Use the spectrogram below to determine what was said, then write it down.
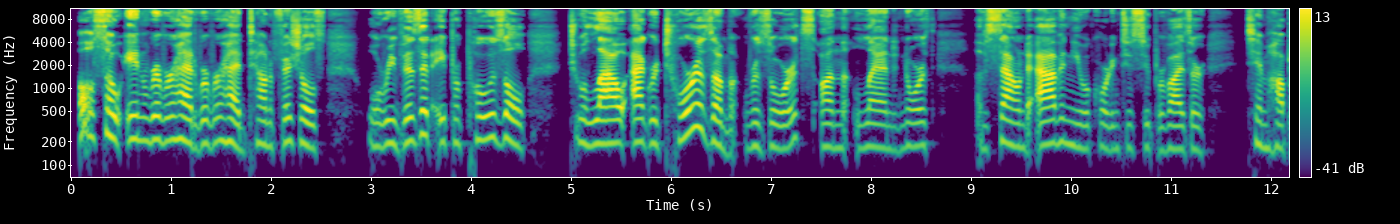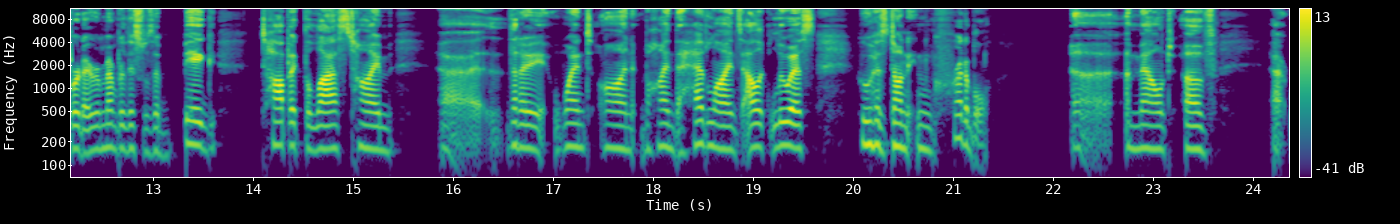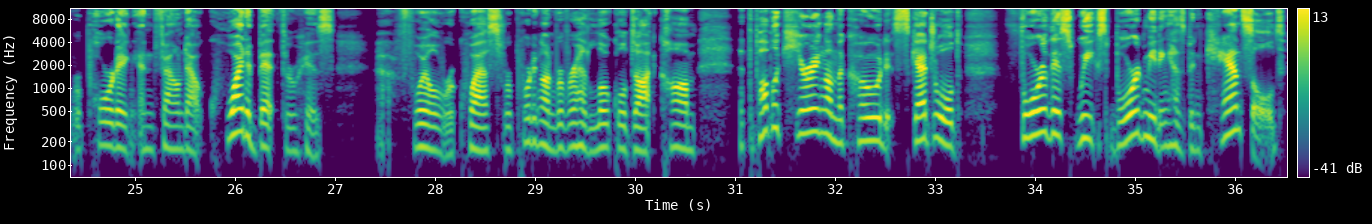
Also in Riverhead, Riverhead town officials will revisit a proposal to allow agritourism resorts on land north of Sound Avenue, according to Supervisor Tim Hubbard. I remember this was a big topic the last time uh, that I went on behind the headlines. Alec Lewis, who has done incredible uh, amount of uh, reporting and found out quite a bit through his uh, FOIL requests, reporting on riverheadlocal.com that the public hearing on the code scheduled for this week's board meeting has been canceled.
